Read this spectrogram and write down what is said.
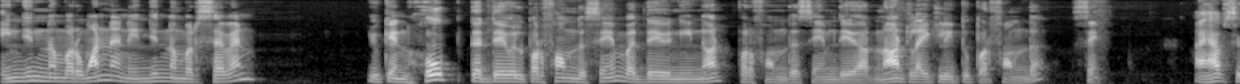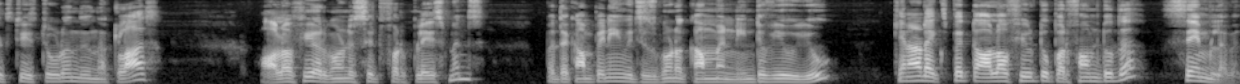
engine number 1 and engine number 7 you can hope that they will perform the same, but they need not perform the same they are not likely to perform the same. I have 60 students in the class all of you are going to sit for placements, but the company which is going to come and interview you cannot expect all of you to perform to the same level.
